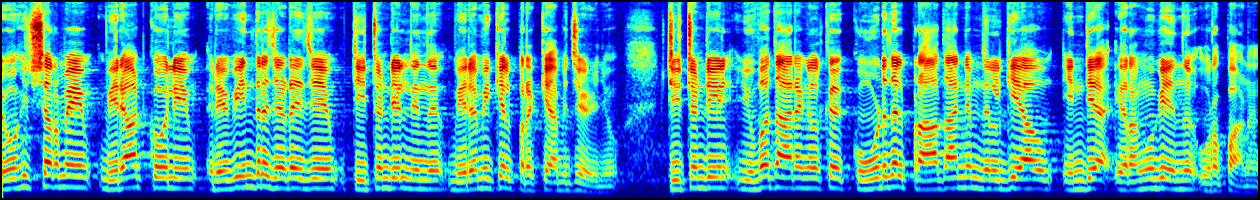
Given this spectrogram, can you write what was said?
രോഹിത് ശർമ്മയും വിരാട് കോഹ്ലിയും രവീന്ദ്ര ജഡേജയും ടി ട്വന്റിയിൽ നിന്ന് വിരമിക്കൽ പ്രഖ്യാപിച്ചു കഴിഞ്ഞു. ടി ട്വന്റിയിൽ യുവതാരങ്ങൾക്ക് കൂടുതൽ പ്രാധാന്യം നൽകിയാവും ഇന്ത്യ ഇറങ്ങുകയെന്ന് ഉറപ്പാണ്.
